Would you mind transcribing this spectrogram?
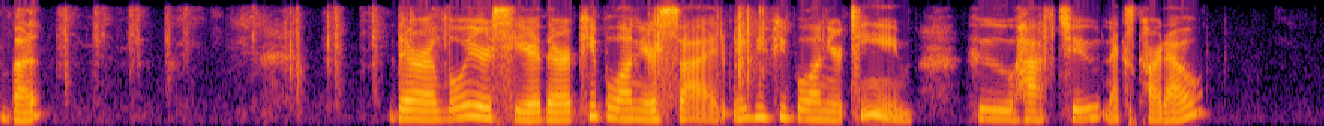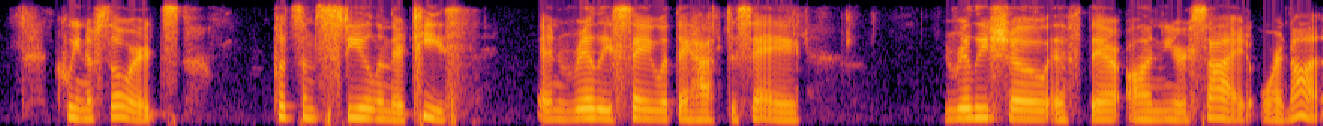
but there are lawyers here, there are people on your side, maybe people on your team who have to, next card out, Queen of Swords, put some steel in their teeth and really say what they have to say really show if they're on your side or not.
